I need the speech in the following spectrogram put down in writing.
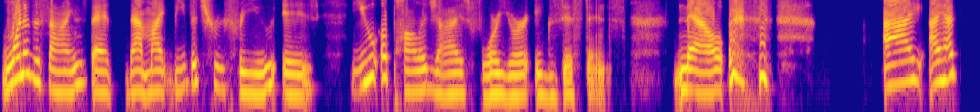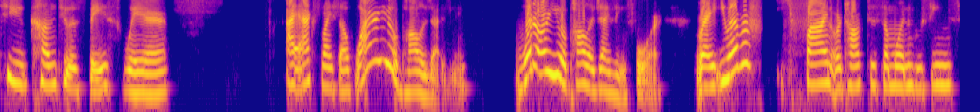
one of the signs that that might be the truth for you is you apologize for your existence. Now, I I had to come to a space where I asked myself, why are you apologizing? What are you apologizing for? Right? You ever f- find or talk to someone who seems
